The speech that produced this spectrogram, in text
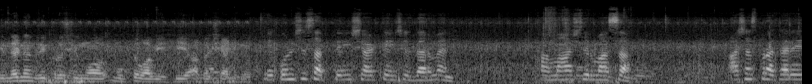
इंद्रणी नदी कृषी मु- मुक्त व्हावी ही अपेक्षा आहे. एकोणीसशे सत्त्याऐंशी अठ्ठ्याऐंशी दरम्यान हा महाशीर मासा अशाच प्रकारे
